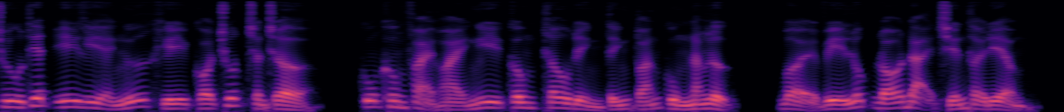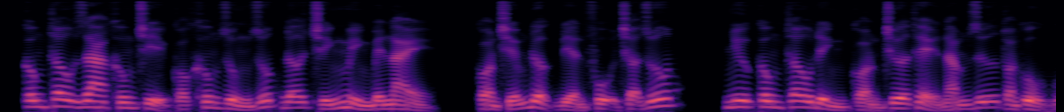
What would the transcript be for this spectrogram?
Chu thiết y lìa ngữ khí có chút chần chờ, cũng không phải hoài nghi công thâu đình tính toán cùng năng lực, bởi vì lúc đó đại chiến thời điểm, công thâu ra không chỉ có không dùng giúp đỡ chính mình bên này, còn chiếm được điện phụ trợ giúp như công thâu đình còn chưa thể nắm giữ toàn cục,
